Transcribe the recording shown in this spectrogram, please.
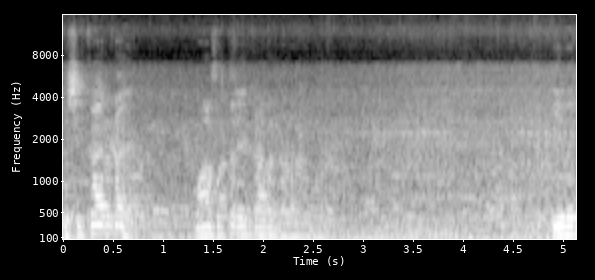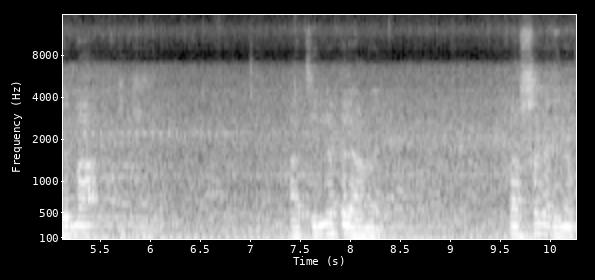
കൃഷിക്കാരുടെ മാസത്തിലേക്കാണ് കിടക്കുന്നത് ഈ വരുന്ന ആ ചിങ്ങത്തിലാണ് കർഷക ദിനം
